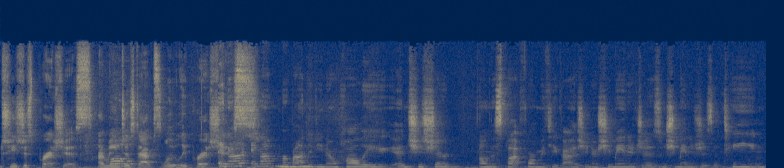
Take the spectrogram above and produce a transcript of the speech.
she's just precious. I mean Well, just absolutely precious. And I and I'm reminded, you know, Holly, and she shared on this platform with you guys. You know, she manages and she manages a team,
